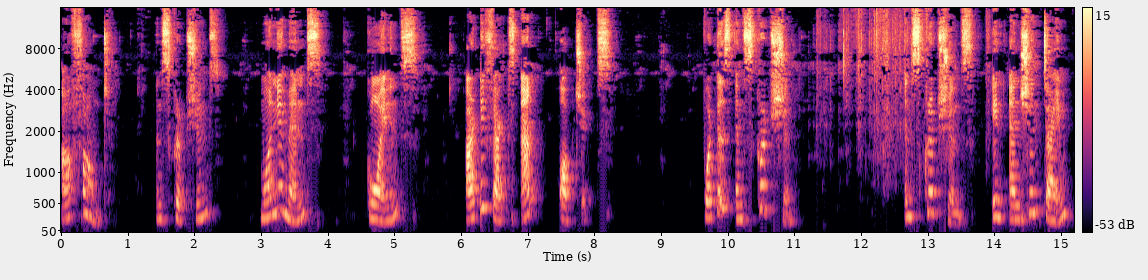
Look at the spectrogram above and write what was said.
are found. Inscriptions, monuments, coins, artifacts and objects. What is inscription? Inscriptions. In ancient time,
